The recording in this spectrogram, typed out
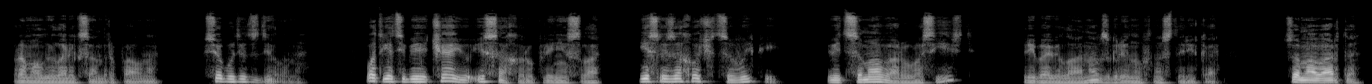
— промолвила Александра Павловна. — Все будет сделано. Вот я тебе чаю и сахару принесла. Если захочется, выпей. Ведь самовар у вас есть? — прибавила она, взглянув на старика. Самовар-то?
